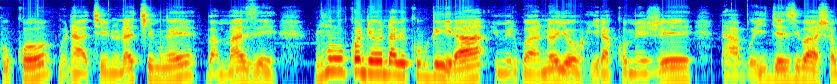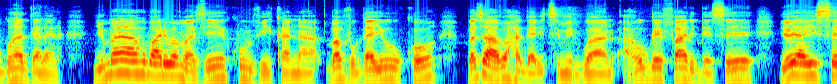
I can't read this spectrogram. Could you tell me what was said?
Kuko ngo nta kintu na kimwe bamaze. Nk'uko ndiho ndabikubwira imirwano yo irakomeje ntabwo yigeze ibasha guhagarara. Nyuma y'aho bari bamaze kumvikana bavuga yuko bazaba bahagaritse imirwano ahubwo FARDC yo yahise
